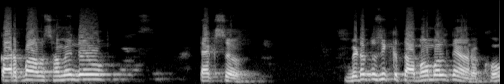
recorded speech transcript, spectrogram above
ਕਰ ਭਾਵ ਸਮਝਦੇ ਹੋ? ਟੈਕਸ ਬੇਟਾ, ਤੁਸੀਂ ਕਿਤਾਬਾਂ ਵੱਲ ਧਿਆਨ ਰੱਖੋ।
